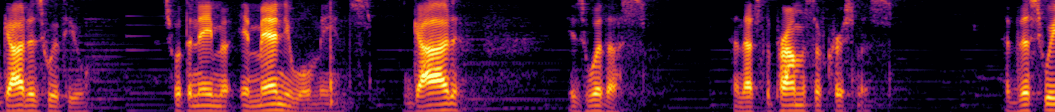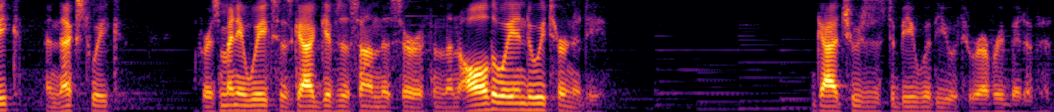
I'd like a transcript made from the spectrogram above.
God is with you. That's what the name Emmanuel means. God is with us. And that's the promise of Christmas. And this week and next week for as many weeks as God gives us on this earth, and then all the way into eternity, God chooses to be with you through every bit of it.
